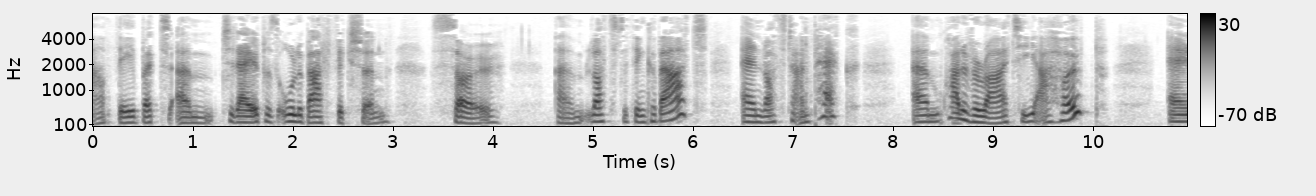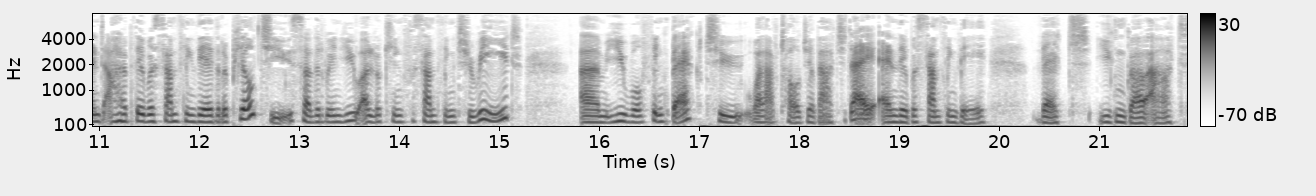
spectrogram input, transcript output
out there, but um, today it was all about fiction. So um, lots to think about and lots to unpack. Um, quite a variety, I hope. And I hope there was something there that appealed to you so that when you are looking for something to read, um, you will think back to what I've told you about today and there was something there that you can go out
